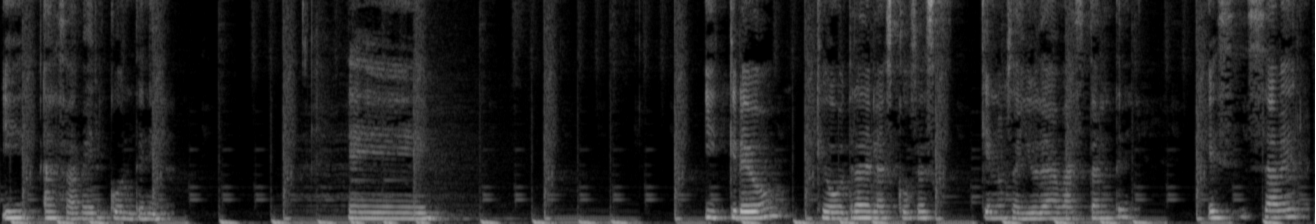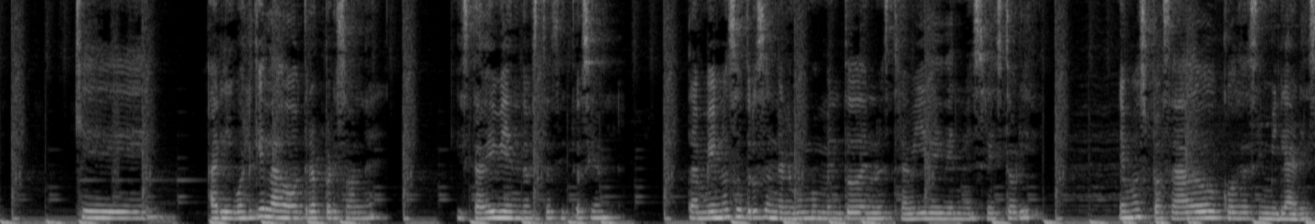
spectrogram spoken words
y a saber contener. Eh, y creo que otra de las cosas que nos ayuda bastante es saber que al igual que la otra persona, está viviendo esta situación. También nosotros en algún momento de nuestra vida y de nuestra historia hemos pasado cosas similares,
